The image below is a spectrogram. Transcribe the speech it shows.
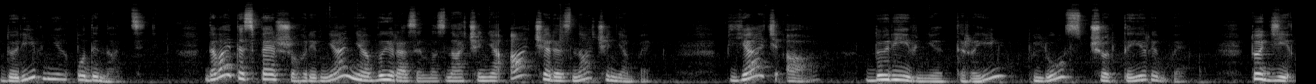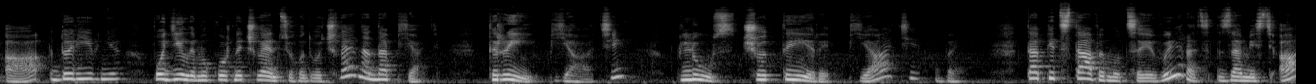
дорівнює 11. Давайте з першого рівняння виразимо значення а через значення b. 5а дорівнює 3 плюс 4b. Тоді а дорівнює, поділимо кожний член цього двочлена на 5. 3 п'яті плюс 4 п'яті b. Та підставимо цей вираз замість а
